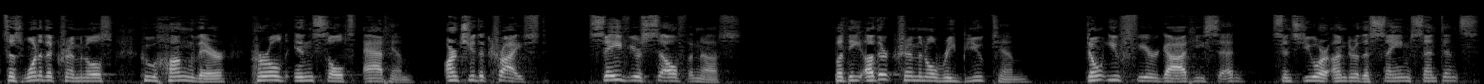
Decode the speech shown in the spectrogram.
says, One of the criminals who hung there hurled insults at him. Aren't you the Christ? Save yourself and us. But the other criminal rebuked him. Don't you fear God, he said, since you are under the same sentence?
